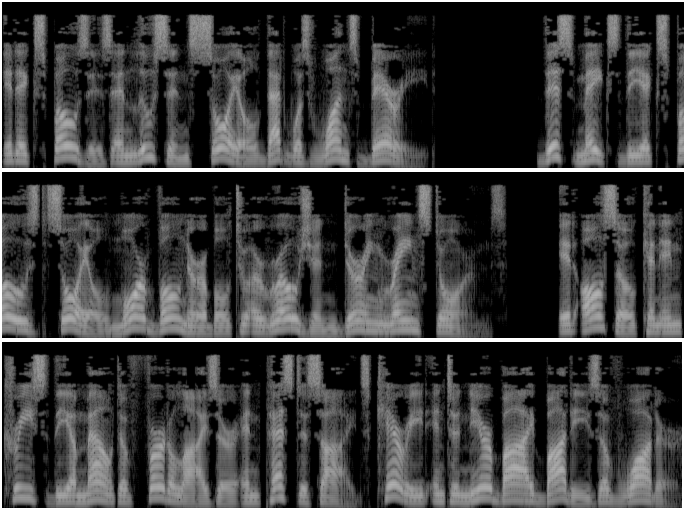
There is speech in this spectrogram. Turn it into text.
it exposes and loosens soil that was once buried. This makes the exposed soil more vulnerable to erosion during rainstorms. It also can increase the amount of fertilizer and pesticides carried into nearby bodies of water.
